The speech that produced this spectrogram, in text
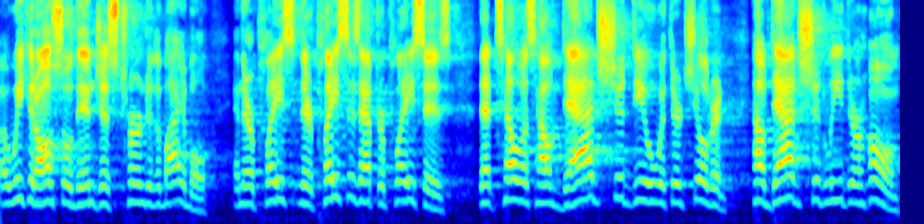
Uh, we could also then just turn to the Bible, and there are, place, there are places after places that tell us how dads should deal with their children, how dads should lead their home.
